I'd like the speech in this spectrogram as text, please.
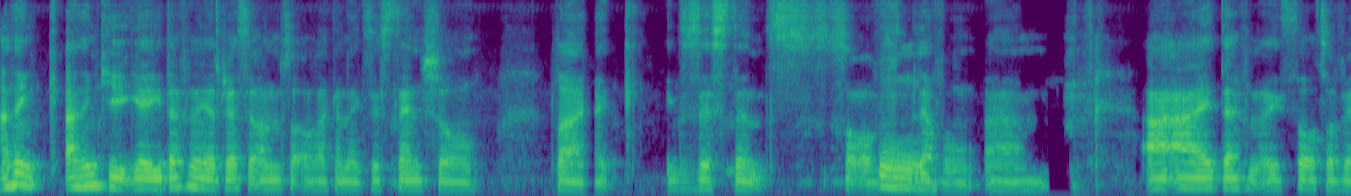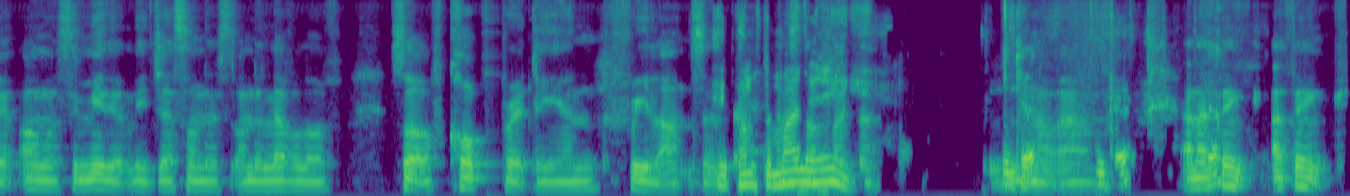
I think I think you yeah you definitely address it on sort of like an existential, like existence sort of mm. level. Um, I, I definitely thought of it almost immediately just on this on the level of sort of corporately and freelance and here comes the money. Like okay. You know, um, okay. And I yeah. think I think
